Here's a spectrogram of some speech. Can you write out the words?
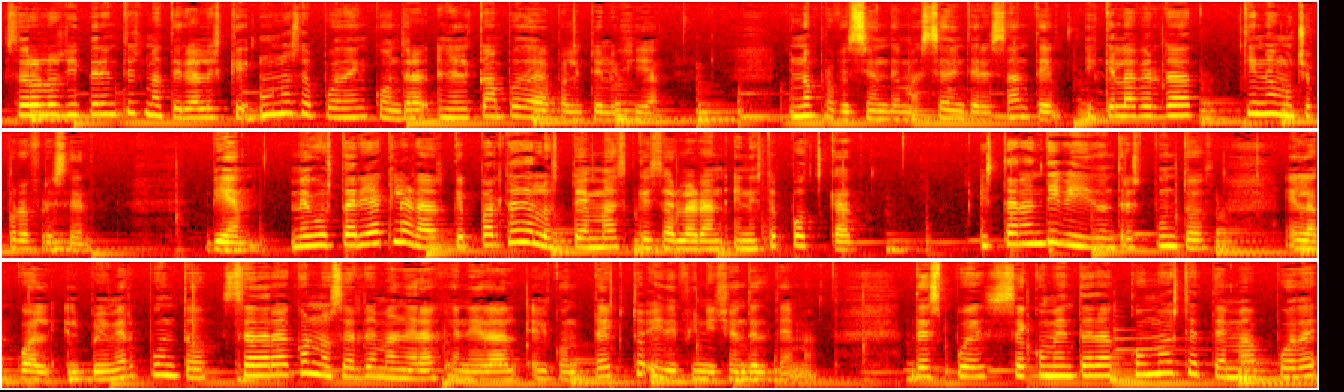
sobre los diferentes materiales que uno se puede encontrar en el campo de la paleontología una profesión demasiado interesante y que la verdad tiene mucho por ofrecer. Bien, me gustaría aclarar que parte de los temas que se hablarán en este podcast estarán divididos en tres puntos, en la cual el primer punto se dará a conocer de manera general el contexto y definición del tema. Después se comentará cómo este tema puede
